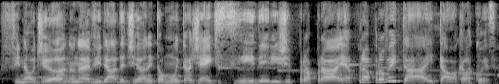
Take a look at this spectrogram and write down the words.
final de ano, né, virada de ano, então muita gente se dirige para a praia para aproveitar e tal, aquela coisa.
